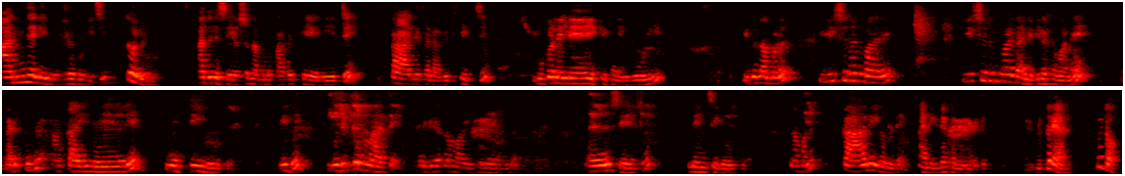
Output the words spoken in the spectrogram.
അന്നലി മുദ്ര പിടിച്ച് തൊഴുന്നു അതിനുശേഷം നമ്മൾ പതുക്കെ എഴുന്നേറ്റ് കാലുകൾ അടുപ്പിച്ച് മുകളിലേക്ക് കൈപോയി ഇത് നമ്മൾ ഈശ്വരന്മാരെ ഈശ്വരന്മാരുടെ അനുഗ്രഹമാണ്. അടുത്തത് ആ കൈ നേരെ നെറ്റിയിലോട്ട് ഇത് ഗുരുക്കന്മാരുടെ അതിനുശേഷം നെഞ്ചിലേക്ക് നമ്മൾ കാലികളുടെ അനുഗ്രഹം നേടും ഇത്രയാണ്. കേട്ടോ?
